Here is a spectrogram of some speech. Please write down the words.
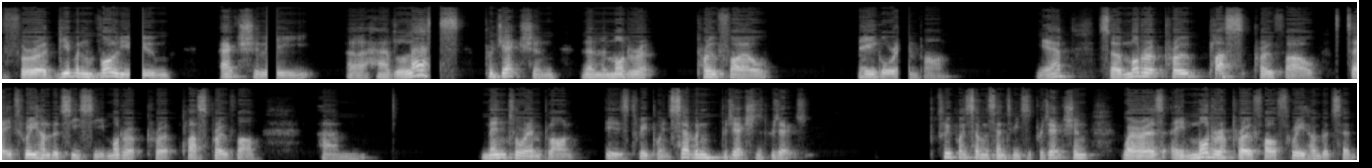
for a given volume actually uh, had less projection than the moderate profile Nagor implant. Yeah, so moderate pro plus profile, say 300 cc, moderate pro, plus profile um, mentor implant is 3.7 projections projection 3.7 centimeters projection, whereas a moderate profile 300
